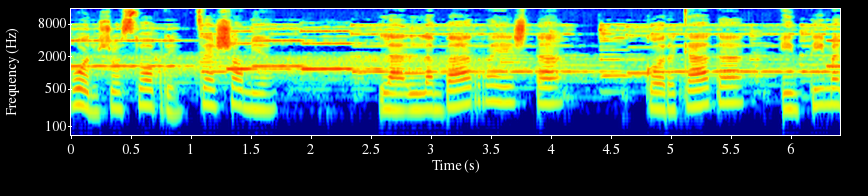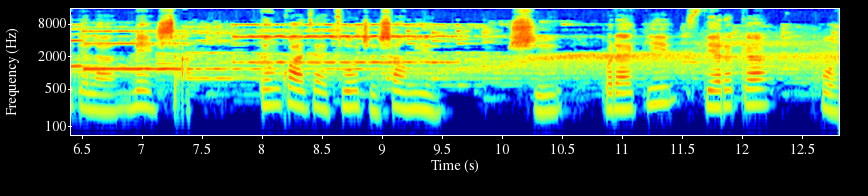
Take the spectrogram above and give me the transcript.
或者说 sobre 在上面。La lámpara está colgada encima de la mesa，灯挂在桌子上面。十，por aquí cerca 或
